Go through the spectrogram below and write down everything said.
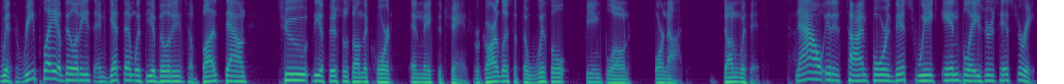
with replay abilities, and get them with the ability to buzz down to the officials on the court and make the change, regardless of the whistle being blown or not. Done with it. Now it is time for this week in Blazers history.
